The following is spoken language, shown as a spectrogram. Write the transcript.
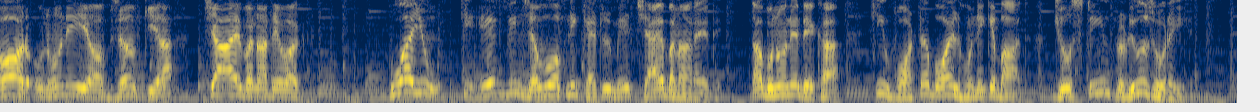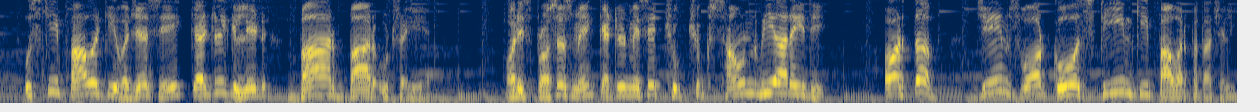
और उन्होंने ये ऑब्ज़र्व किया चाय बनाते वक्त। हुआ यूँ कि एक दिन जब वो अपनी केटल में चाय बना रहे थे, तब उन्होंने देखा कि वाटर बॉयल होने के बाद जो स्टीम प्रोड्यूस हो रही है, उसकी पावर की वजह से केटल की लिड बार बार उठ रही है। और इस प्रोसेस में केटल में से छुक छुक साउंड भी आ रही थी। और तब जेम्स वॉट को स्टीम की पावर पता चली।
